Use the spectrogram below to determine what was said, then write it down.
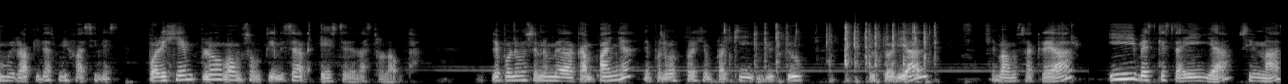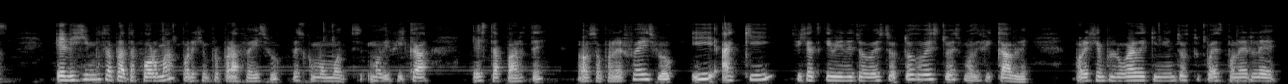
Muy rápidas, muy fáciles. Por ejemplo, vamos a utilizar este del astronauta. Le ponemos el nombre de la campaña, le ponemos por ejemplo aquí YouTube tutorial, le vamos a crear y ves que está ahí ya, sin más. Elegimos la plataforma, por ejemplo para Facebook, ves cómo modifica esta parte. Vamos a poner Facebook y aquí, fíjate que viene todo esto, todo esto es modificable. Por ejemplo, en lugar de 500 tú puedes ponerle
